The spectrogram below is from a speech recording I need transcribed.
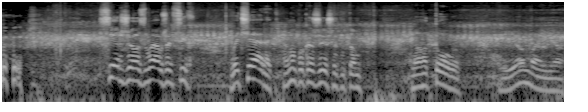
Сержіо зве вже всіх вечерять. А ну покажи, що ти там наготовив. Йо-моє.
